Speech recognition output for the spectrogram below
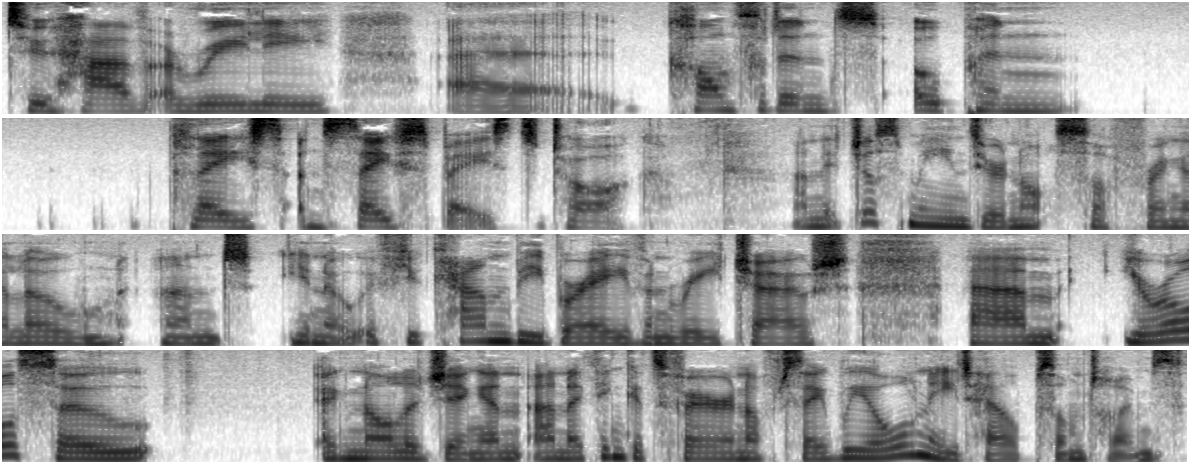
to have a really uh, confident, open place and safe space to talk. And it just means you're not suffering alone. And, you know, if you can be brave and reach out, um, you're also acknowledging and, and I think it's fair enough to say we all need help sometimes.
